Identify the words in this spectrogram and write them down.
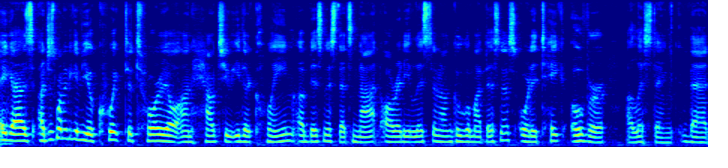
Hey guys, I just wanted to give you a quick tutorial on how to either claim a business that's not already listed on Google My Business or to take over a listing that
